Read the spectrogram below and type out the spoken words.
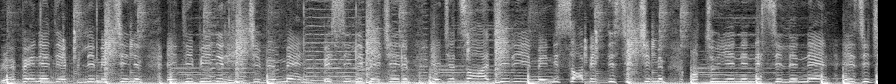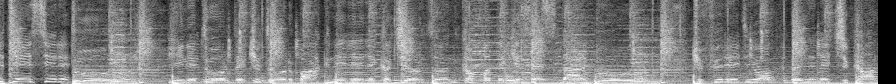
rap'e edepli metinim Edebilir hicivim en besili becerim. Hece taciriyim en isabetli seçimim. Batu yeni neslin en ezici tesiri. Dur yine dur de ki dur. Bak neleri kaçırdın. Kafadaki sesler bu Ediyor. Önüne çıkan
